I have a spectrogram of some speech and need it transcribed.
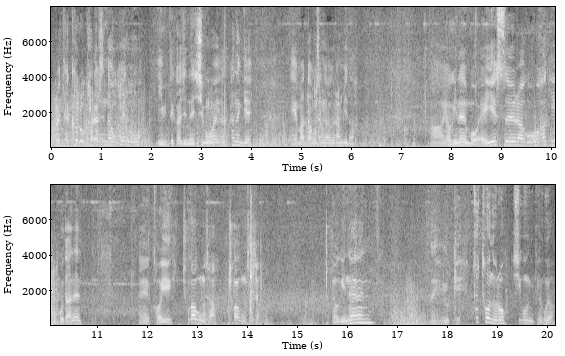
원래 데크로 가려진다고 해도 이 밑에까지는 시공하는 게 예, 맞다고 생각을 합니다. 아, 여기는 뭐 AS라고 하기보다는 예, 거의 추가 공사 추가 공사죠. 여기는 네, 이렇게 투톤으로 시공이 되고요.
